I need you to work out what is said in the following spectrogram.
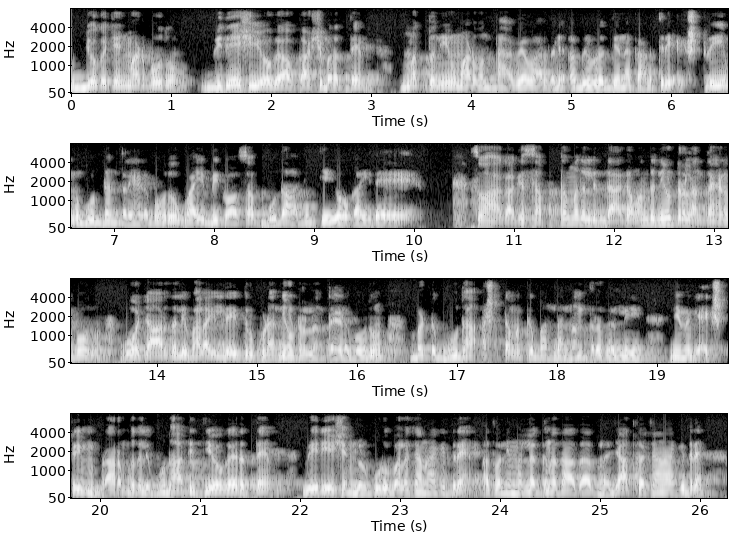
ಉದ್ಯೋಗ ಚೇಂಜ್ ಮಾಡ್ಬೋದು, ವಿದೇಶಿ ಯೋಗ ಅವಕಾಶ ಬರುತ್ತೆ, ಮತ್ತು ನೀವು ಮಾಡುವಂತಹ ವ್ಯವಹಾರದಲ್ಲಿ ಅಭಿವೃದ್ಧಿಯನ್ನು ಕಾಣ್ತೀರಿ. ಎಕ್ಸ್ಟ್ರೀಮ್ ಗುಡ್ ಅಂತಲೇ ಹೇಳ್ಬೋದು. ವೈ ಬಿಕಾಸ್ ಆಫ್ ಬುಧಾದಿತ್ಯ ಯೋಗ ಇದೆ. ಸೊ ಹಾಗಾಗಿ ಸಪ್ತಮದಲ್ಲಿದ್ದಾಗ ಒಂದು ನ್ಯೂಟ್ರಲ್ ಅಂತ ಹೇಳಬಹುದು ಗೋಚಾರದಲ್ಲಿ ಬಲ ಇಲ್ಲದೆ ಇದ್ರೂ ಕೂಡ ನ್ಯೂಟ್ರಲ್ ಅಂತ ಹೇಳ್ಬೋದು. ಬಟ್ ಬುಧ ಅಷ್ಟಮಕ್ಕೆ ಬಂದ ನಂತರದಲ್ಲಿ ನಿಮಗೆ ಎಕ್ಸ್ಟ್ರೀಮ್ ಪ್ರಾರಂಭದಲ್ಲಿ ಬುಧಾದಿತ್ಯ ಯೋಗ ಇರುತ್ತೆ. ವೇರಿಯೇಷನ್ಗಳು ಗುರು ಬಲ ಚೆನ್ನಾಗಿದ್ರೆ ಅಥವಾ ನಿಮ್ಮ ಲಗ್ನದಾದ ಜಾತಕ ಚೆನ್ನಾಗಿದ್ರೆ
